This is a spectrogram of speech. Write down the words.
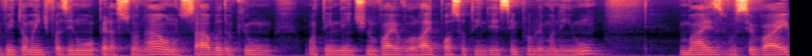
eventualmente fazendo um operacional num sábado que um, um atendente não vai, eu vou lá e posso atender sem problema nenhum mas você vai,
